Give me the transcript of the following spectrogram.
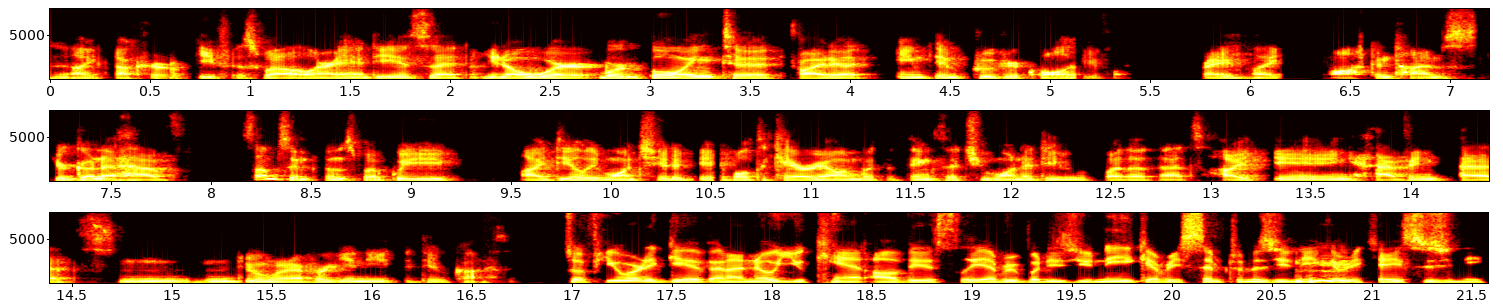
like Dr. O'Keefe as well, or Andy, is that you know we're we're going to try to aim to improve your quality of life, right? Mm-hmm. Like oftentimes you're going to have some symptoms, but we ideally want you to be able to carry on with the things that you want to do, whether that's hiking, having pets, and, and doing whatever you need to do, kind of thing. So if you were to give, and I know you can't, obviously, everybody's unique, every symptom is unique, mm-hmm. every case is unique.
